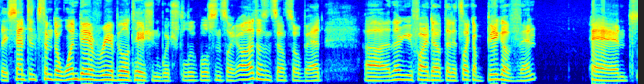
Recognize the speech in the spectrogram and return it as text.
they sentenced him to one day of rehabilitation. Which Luke Wilson's like, oh, that doesn't sound so bad. Uh, and then you find out that it's like a big event, and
